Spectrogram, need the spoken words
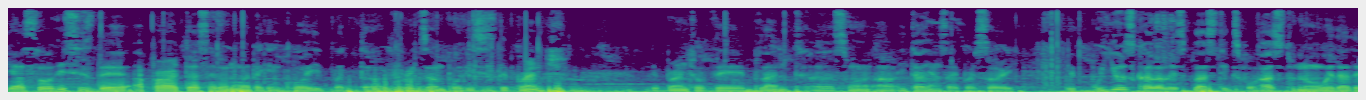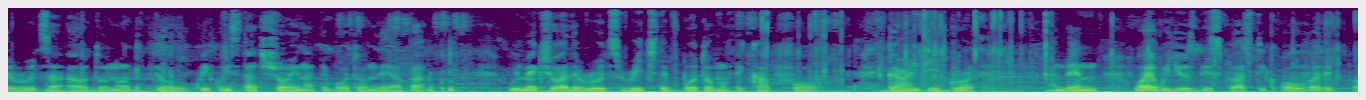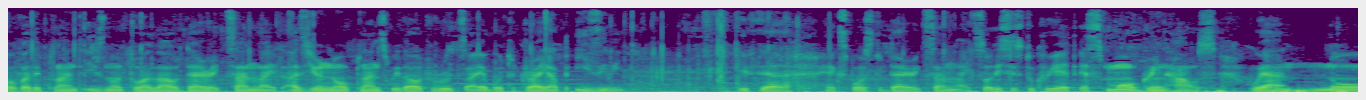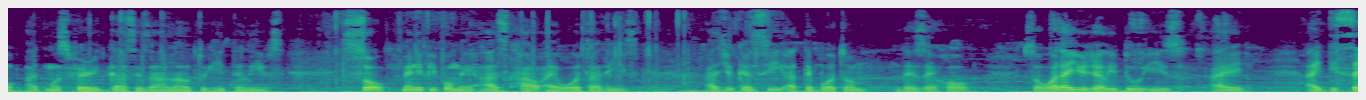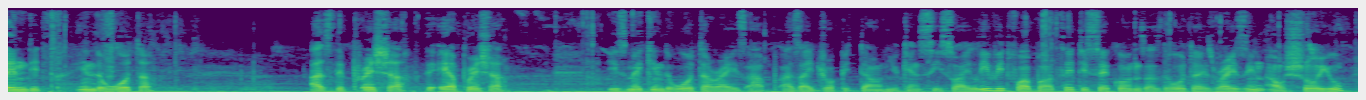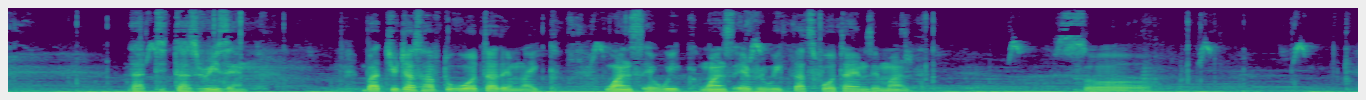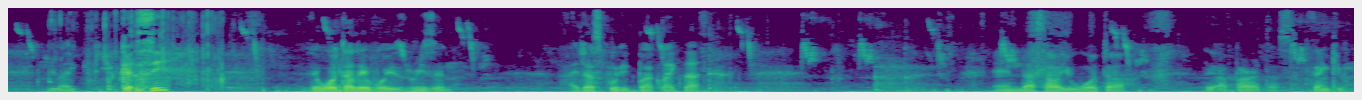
yeah so this is the apparatus i don't know what i can call it but uh, for example this is the branch the branch of the plant uh, swan, uh, italian cypress sorry. We, we use colorless plastics for us to know whether the roots are out or not they'll quickly start showing at the bottom there but we make sure the roots reach the bottom of the cup for guaranteed growth and then why we use this plastic over the over the plant is not to allow direct sunlight. As you know plants without roots are able to dry up easily if they're exposed to direct sunlight. So this is to create a small greenhouse where no atmospheric gases are allowed to hit the leaves. So many people may ask how i water these. As you can see at the bottom there's a hole. So what i usually do is i i descend it in the water as the pressure the air pressure is making the water rise up as I drop it down you can see. So I leave it for about 30 seconds as the water is rising. I'll show you that it has risen. But you just have to water them like once a week once every week. That's four times a month. So like you can see the water level is risen. I just put it back like that. And that's how you water the apparatus. Thank you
